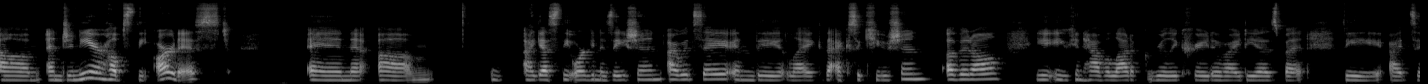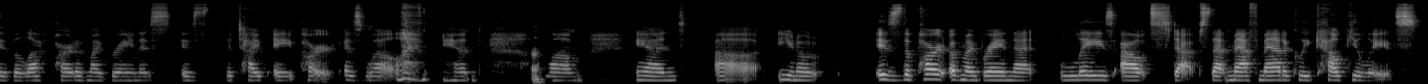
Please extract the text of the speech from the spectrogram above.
um, engineer helps the artist in um, I guess the organization, I would say, and the like the execution of it all. You, you can have a lot of really creative ideas, but the I'd say the left part of my brain is is the type A part as well, and um, and uh, you know is the part of my brain that lays out steps that mathematically calculates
